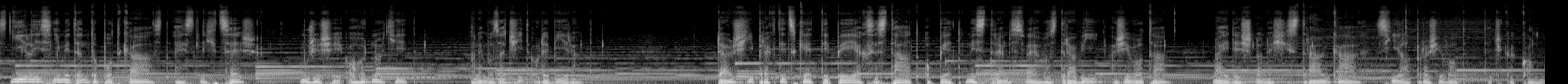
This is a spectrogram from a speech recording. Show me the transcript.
Sdílej s nimi tento podcast a jestli chceš, můžeš jej ohodnotit anebo začít odebírat. Další praktické typy, jak se stát opět mistrem svého zdraví a života, najdeš na našich stránkách sílaproživot.com.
